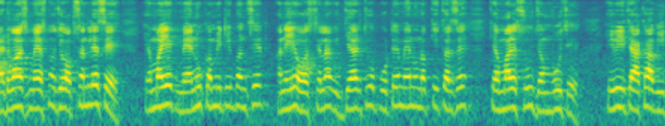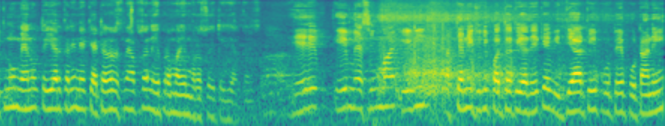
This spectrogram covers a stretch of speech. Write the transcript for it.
એડવાન્સ મેથ્સનો જે ઓપ્શન લેશે, એમાં એક મેનુ કમિટી બનશે અને એ હોસ્ટેલના વિદ્યાર્થીઓ પોતે મેનુ નક્કી કરશે કે અમારે શું જમવું છે. એવી રીતે આખા વીકનું મેનુ તૈયાર કરીને કેટરર્સને આપશે ને એ પ્રમાણે રસોઈ તૈયાર કરશે. એ એ મેસિંગમાં એવી અત્યારની જૂની પદ્ધતિ હતી કે વિદ્યાર્થી પોતે પોતાની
